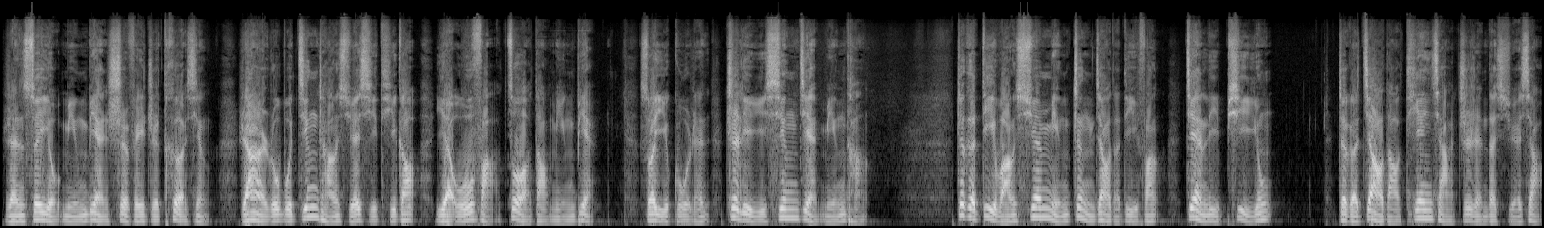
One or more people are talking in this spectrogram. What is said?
人虽有明辨是非之特性，然而如不经常学习提高，也无法做到明辨。所以古人致力于兴建明堂。这个帝王宣明政教的地方，建立辟雍，这个教导天下之人的学校，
